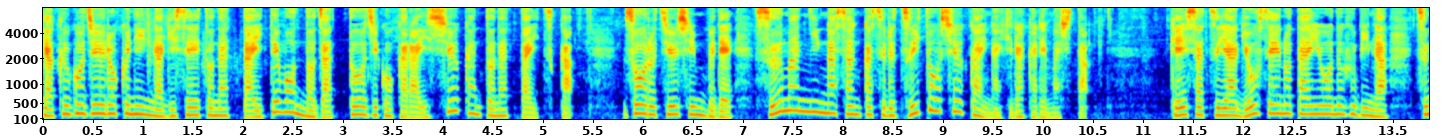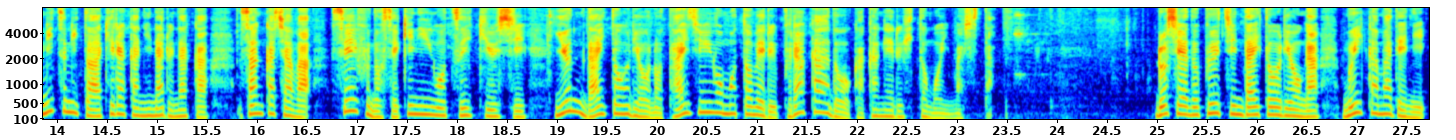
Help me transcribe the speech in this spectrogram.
156人が犠牲となったイテウォンの雑踏事故から1週間となった5日ソウル中心部で数万人が参加する追悼集会が開かれました。警察や行政の対応の不備が次々と明らかになる中参加者は政府の責任を追及しユン大統領の退陣を求めるプラカードを掲げる人もいました。ロシアのプーチン大統領が6日までに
